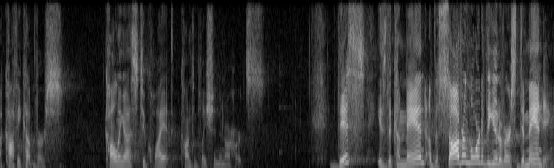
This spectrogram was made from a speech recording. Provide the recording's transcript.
a coffee cup verse calling us to quiet contemplation in our hearts. This is the command of the sovereign Lord of the universe demanding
